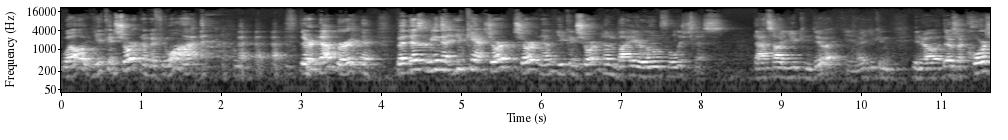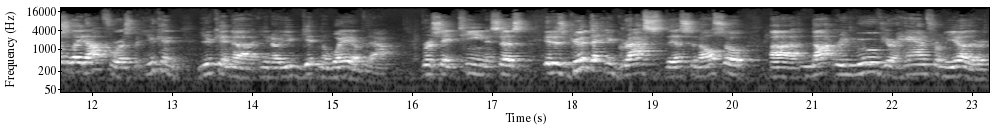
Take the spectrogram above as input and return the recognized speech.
Well, you can shorten them if you want. They're numbered, but it doesn't mean that you can't short, shorten them. You can shorten them by your own foolishness. That's how you can do it. You know, you can. You know, there's a course laid out for us, but you can. You can. Uh, you know, you get in the way of that. Verse 18. It says, "It is good that you grasp this, and also uh, not remove your hand from the other,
